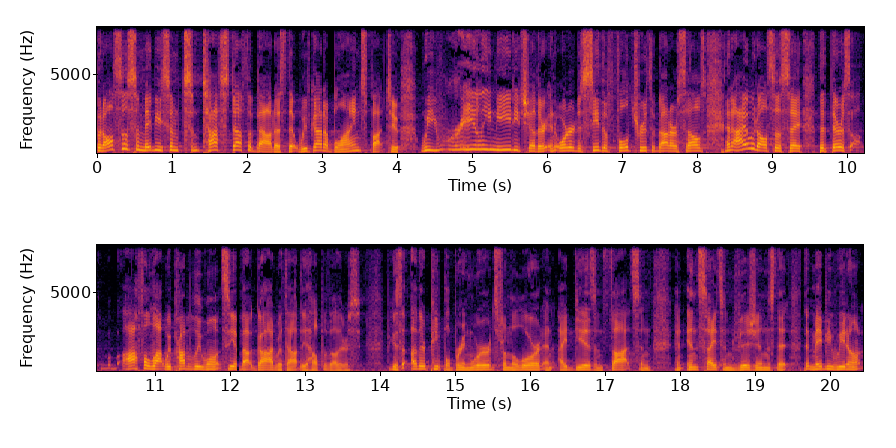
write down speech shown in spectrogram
but also some, maybe some, some tough stuff about us that we've got a blind spot to. We really need each other in order to see the full truth about ourselves. And I would also say that there's awful lot we probably won't see about God without the help of others because other people bring words from the Lord and ideas and thoughts and, and insights and visions that, that maybe we don't,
